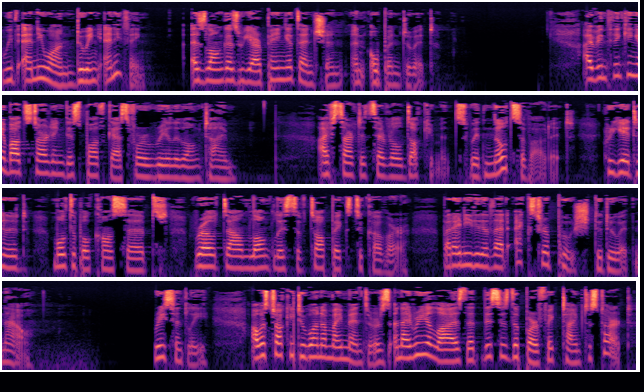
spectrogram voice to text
with anyone doing anything, as long as we are paying attention and open to it. I've been thinking about starting this podcast for a really long time. I've started several documents with notes about it, created multiple concepts, wrote down long lists of topics to cover, but I needed that extra push to do it now. Recently, I was talking to one of my mentors and I realized that this is the perfect time to start,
